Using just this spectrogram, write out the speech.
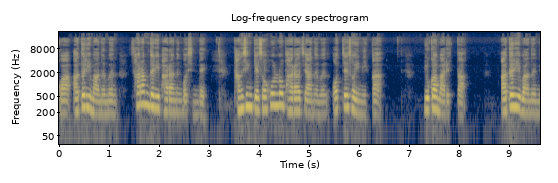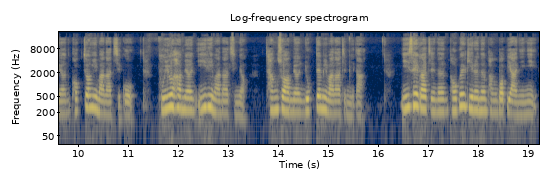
과 아들이 많음은 사람들이 바라는 것인데 당신께서 홀로 바라지 않음은 어째서입니까? 요가 말했다. 아들이 많으면 걱정이 많아지고 부유하면 일이 많아지며 장수하면 욕됨이 많아집니다. 이 세 가지는 덕을 기르는 방법이 아니니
